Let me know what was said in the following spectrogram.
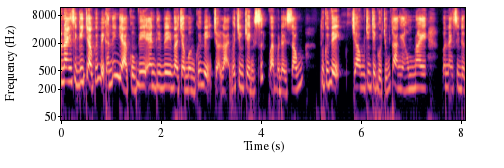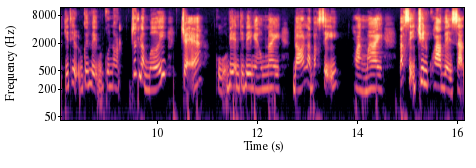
Vân Anh xin kính chào quý vị khán thính giả của VNTV và chào mừng quý vị trở lại với chương trình Sức khỏe và đời sống. Thưa quý vị, trong chương trình của chúng ta ngày hôm nay, Vân Anh xin được giới thiệu đến quý vị một khuôn mặt rất là mới, trẻ của VNTV ngày hôm nay, đó là bác sĩ Hoàng Mai, bác sĩ chuyên khoa về sản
